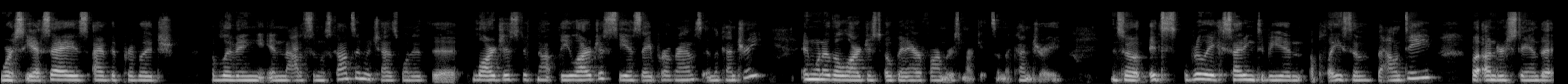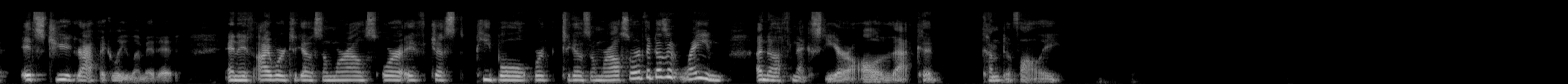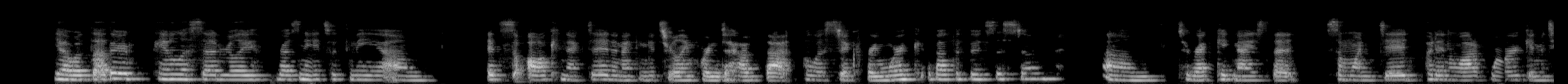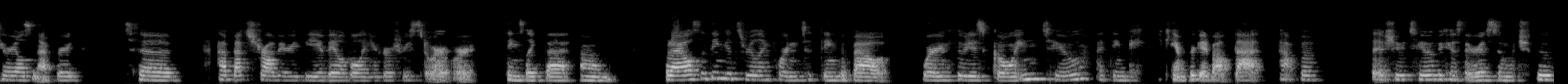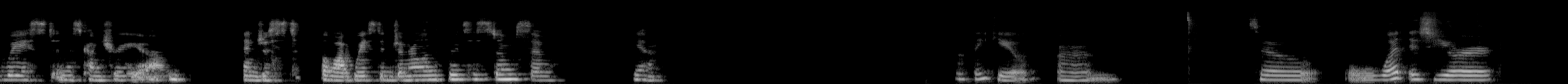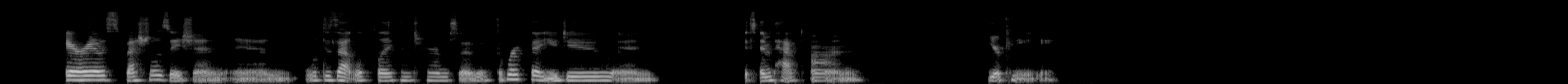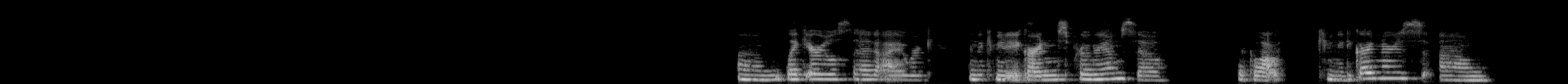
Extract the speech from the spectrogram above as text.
more csas i have the privilege of living in madison wisconsin which has one of the largest if not the largest csa programs in the country and one of the largest open air farmers markets in the country and so it's really exciting to be in a place of bounty but understand that it's geographically limited and if I were to go somewhere else, or if just people were to go somewhere else, or if it doesn't rain enough next year, all of that could come to folly. Yeah, what the other panelists said really resonates with me. Um, it's all connected, and I think it's really important to have that holistic framework about the food system um, to recognize that someone did put in a lot of work and materials and effort to have that strawberry be available in your grocery store or things like that. Um, but I also think it's really important to think about where your food is going to. I think you can't forget about that half of the issue too, because there is so much food waste in this country um, and just a lot of waste in general in the food system. So, yeah. Well, thank you. Um, so, what is your area of specialization and what does that look like in terms of the work that you do and its impact on your community? Um, like Ariel said, I work in the community gardens program, so work a lot with community gardeners. Um,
